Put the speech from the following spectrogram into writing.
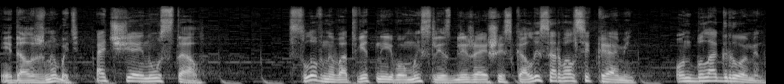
и, должно быть, отчаянно устал. Словно в ответ на его мысли с ближайшей скалы сорвался камень. Он был огромен,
